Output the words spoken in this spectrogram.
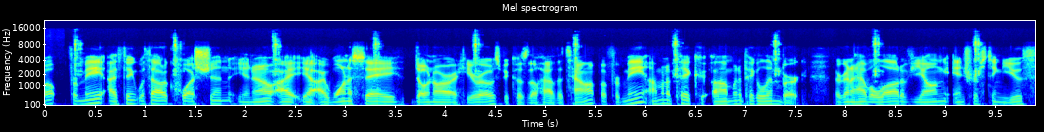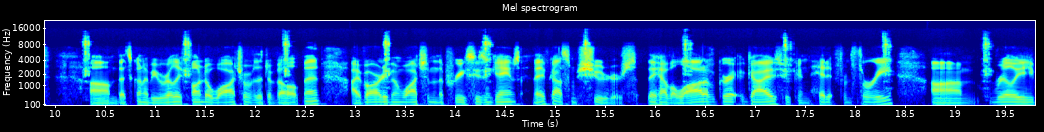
Well, for me, I think without a question, you know, I yeah, I want to say Donar are heroes because they'll have the talent. But for me, I'm gonna pick uh, I'm gonna pick Limburg. They're gonna have a lot of young, interesting youth. Um, that's going to be really fun to watch over the development. I've already been watching them in the preseason games. They've got some shooters. They have a lot of great guys who can hit it from three. Um, really,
